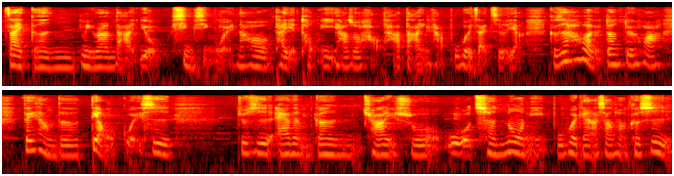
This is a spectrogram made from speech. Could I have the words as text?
再跟 Miranda 有性行为，然后他也同意，他说好，他答应他不会再这样。可是他后来有一段对话非常的吊诡，是就是 Adam 跟 Charlie 说：“我承诺你不会跟他上床，可是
